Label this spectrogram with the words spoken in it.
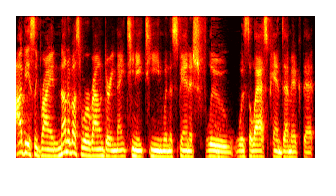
obviously, Brian, none of us were around during 1918 when the Spanish flu was the last pandemic that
